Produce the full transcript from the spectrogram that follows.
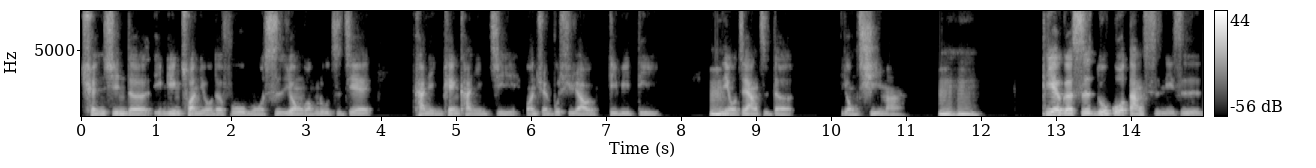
全新的影音串流的服务模式，用网络直接看影片、看影集，完全不需要 DVD。嗯，你有这样子的勇气吗？嗯哼，第二个是，如果当时你是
